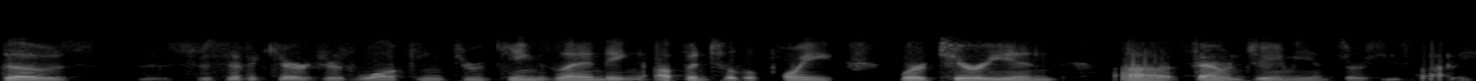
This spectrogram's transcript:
those specific characters walking through King's Landing up until the point where Tyrion uh, found Jaime and Cersei's body.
